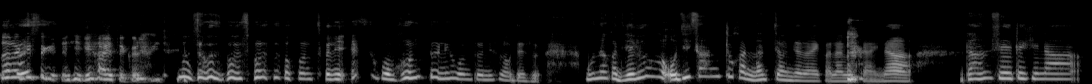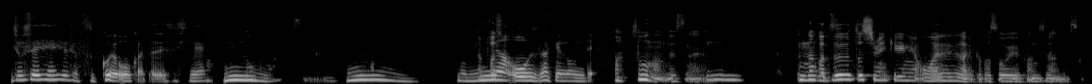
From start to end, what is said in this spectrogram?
働きすぎてひげ生えてくるみたいな。そうそうそうそう、本当に、もう本当に本当にそうです。もうなんか自分がおじさんとかになっちゃうんじゃないかなみたいな、男性的な女性編集者すっごい多かったですしね。うん。そうね。うん。もうみんな大酒飲んで。あ、そうなんですね。うん、なんかずっと締め切りに追われてたりとかそういう感じなんですか？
